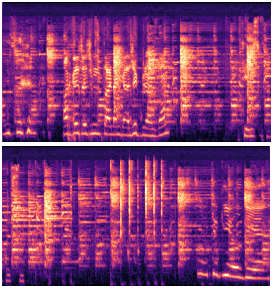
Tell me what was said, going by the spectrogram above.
Arkadaşlar şimdi Taylan gelecek birazdan. Oh, çok iyi oldu ya.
